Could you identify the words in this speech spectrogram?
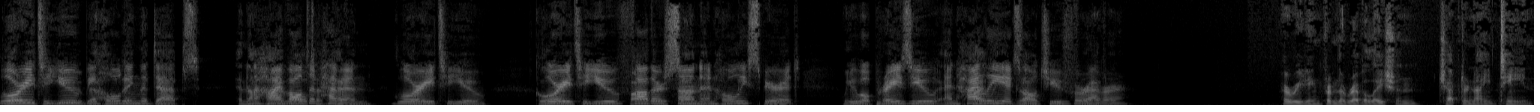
Glory to you, beholding the depths. and the high vault of heaven, glory to you. Glory to you, Father, Son, and Holy Spirit. We will praise you and highly exalt you forever. A reading from the Revelation, chapter 19.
